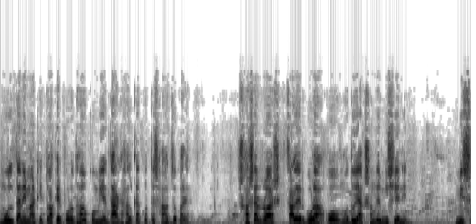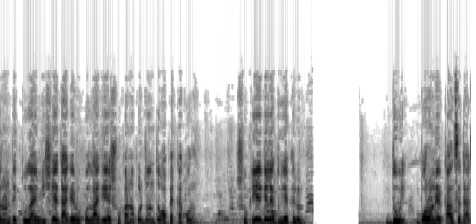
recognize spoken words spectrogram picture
মুলতানি মাটি ত্বকের প্রদাহ কমিয়ে দাগ হালকা করতে সাহায্য করে। শশার রস, চালের গুঁড়া ও মধু একসঙ্গে মিশিয়ে নিন। মিশ্রণটি তুলায় মিশিয়ে দাগের উপর লাগিয়ে শুকানো পর্যন্ত অপেক্ষা করুন। শুকিয়ে গেলে ধুয়ে ফেলুন। দুই, বরণের কালচে দাগ।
